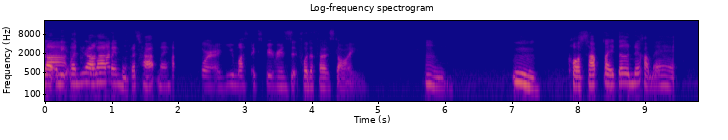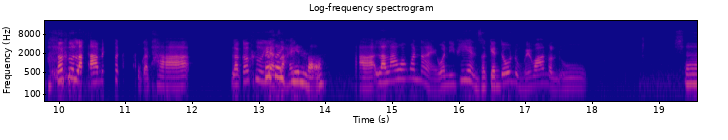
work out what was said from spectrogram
เราวันนี้วันนี้เราล่าไปหมูกระทะไหม or you must experience it for the first time อืม อืม ขอซับไตเติลด้วยค่ะแม่ ก็คือลาล่าไม่เคยกินหมูกระทะแล้วก็คือไม่อยากเคยจะให้กินเหรอลาล่าว่างวันไหน วันนี้พี่เห็นสเกจโดหนูไม่ว่างเหรอลูก ใช่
